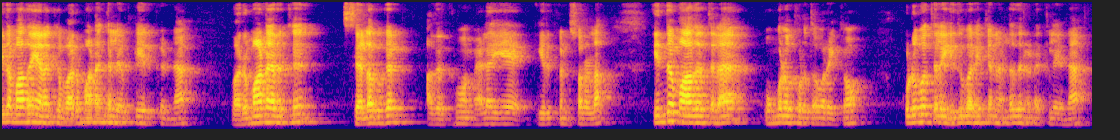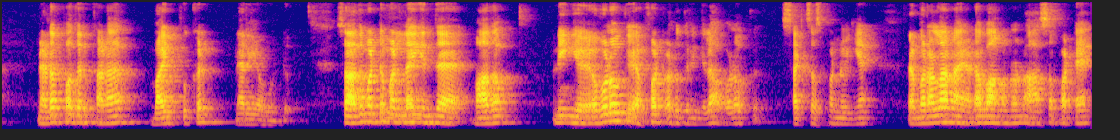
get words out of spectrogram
இந்த மாதம் எனக்கு வருமானங்கள் எப்படி இருக்குன்னா வருமானம் இருக்குது செலவுகள் அதற்கும் மேலேயே இருக்குன்னு சொல்லலாம். இந்த மாதத்தில் உங்களை பொறுத்த வரைக்கும் குடும்பத்தில் இது வரைக்கும் நல்லது நடக்கலைன்னா நடப்பதற்கான வாய்ப்புகள் நிறைய உண்டு. ஸோ அது மட்டுமல்ல இந்த மாதம் நீங்கள் எவ்வளோக்கு எஃபர்ட் எடுக்கிறீங்களோ அவ்வளோக்கு சக்ஸஸ் பண்ணுவீங்க. ரொம்ப நாளாக நான் இடம் வாங்கணும்னு ஆசைப்பட்டேன்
